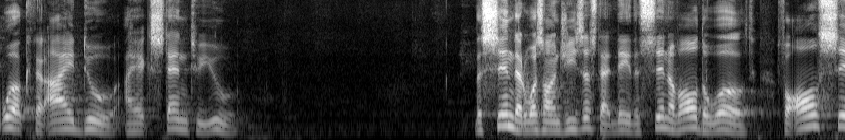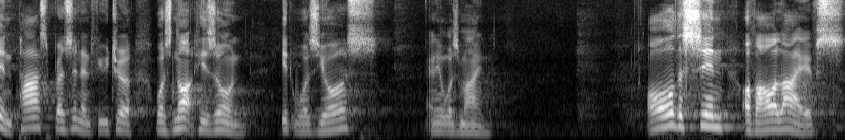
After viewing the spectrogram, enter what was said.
work that I do, I extend to you. The sin that was on Jesus that day, the sin of all the world, for all sin, past, present, and future, was not his own. It was yours and it was mine. All the sin of our lives,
